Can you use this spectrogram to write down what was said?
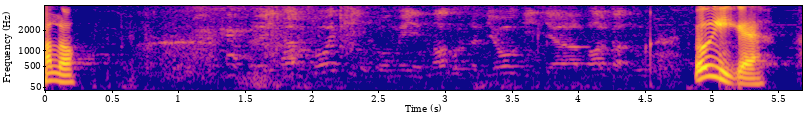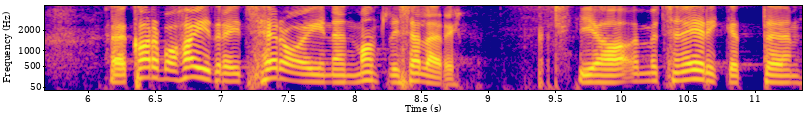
hallo? õige, carbohydrates, heroin and monthly salary. ja ma ütlesin, Eerik, et Äh,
